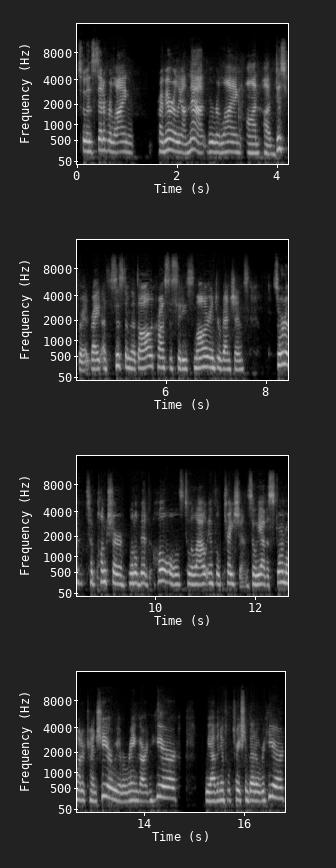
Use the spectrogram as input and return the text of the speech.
So instead of relying primarily on that, we're relying on a disparate, right? A system that's all across the city, smaller interventions, sort of to puncture little bit holes to allow infiltration. So we have a stormwater trench here, we have a rain garden here, we have an infiltration bed over here,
